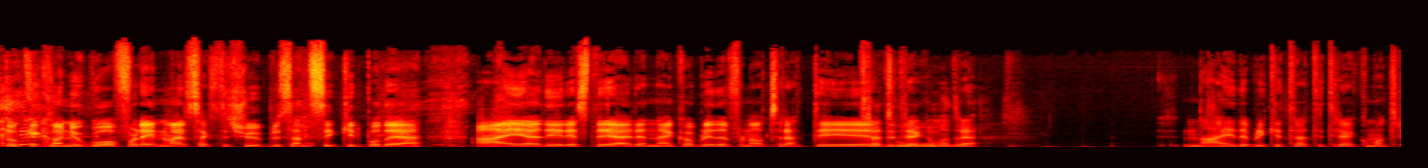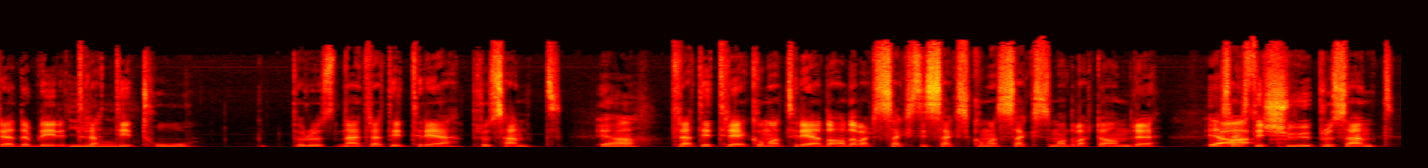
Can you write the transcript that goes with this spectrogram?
Dere kan jo gå for den, være 67% sikker på det. Jeg er de resterende, hva blir det for noe? 32 33,3. Nei, det blir ikke 33,3, det blir 32 pros- Nei, 33 prosent. Ja. 33,3, da hadde det vært 66,6 som hadde vært det andre. ja. 67 prosent.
